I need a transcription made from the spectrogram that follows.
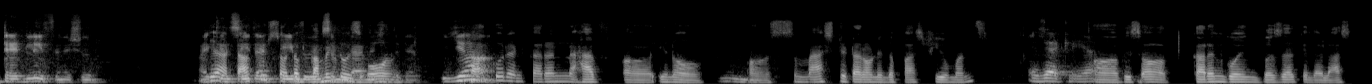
deadly finisher, I Yeah, can see Thakur's that sort team of doing come some into his damage in own. the depth. Yeah. Thakur and Curran have, uh, you know, Hmm. uh, smashed it around in the past few months. Exactly. Yeah. Uh, we saw Curran going berserk in the last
